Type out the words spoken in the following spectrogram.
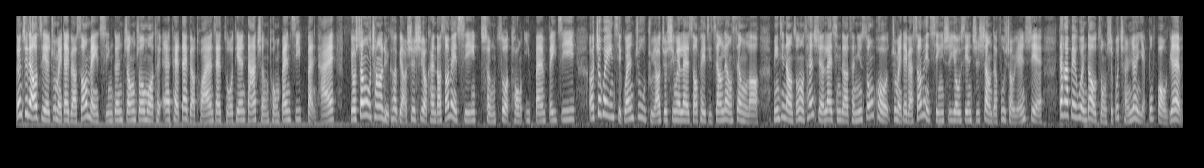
根据了解，驻美代表萧美琴跟张周末特 APEC 代表团在昨天搭乘同班机返台。有商务舱的旅客表示，是有看到萧美琴乘坐同一班飞机，而这会引起关注，主要就是因为赖萧佩即将亮相了。民进党总统参选赖清德曾经松口，驻美代表萧美琴是优先之上的副手人选，但他被问到总是不承认也不否认。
